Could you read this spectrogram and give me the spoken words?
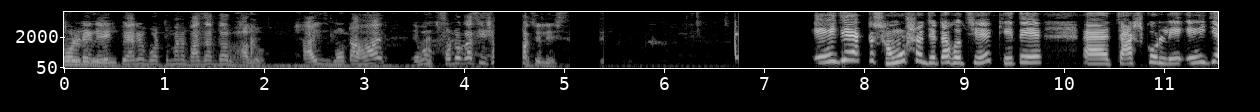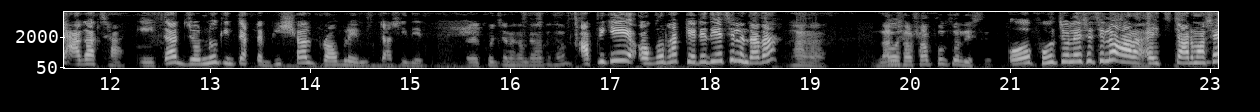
গোল্ডেন এইট পেয়ারের বর্তমানে বাজার দর ভালো। সাইজ মোটা হয় এবং আচ্ছা। ছোট গাছই চলে এই যে একটা সমস্যা যেটা হচ্ছে খেতে চাষ করলে এই যে আগাছা এটার জন্য কিন্তু একটা বিশাল প্রবলেম চাষিদের? আপনি কি অগ্রভাগ কেটে দিয়েছিলেন দাদা? হ্যাঁ হ্যাঁ। সব সব ফুল চলে এসছে। ও ফুল চলে এসেছিল আর এই চার মাসে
